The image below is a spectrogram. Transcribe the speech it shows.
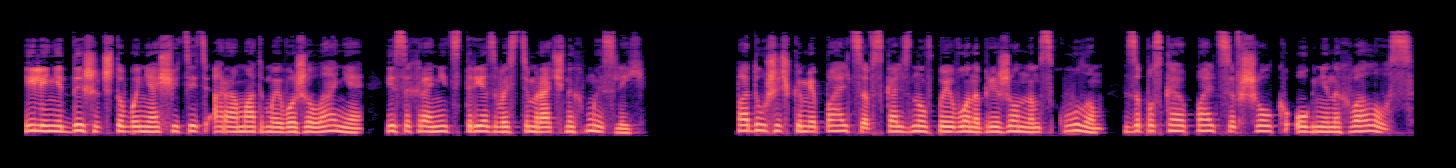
или не дышит, чтобы не ощутить аромат моего желания и сохранить трезвость мрачных мыслей. Подушечками пальцев, скользнув по его напряженным скулам, запускаю пальцы в шелк огненных волос.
